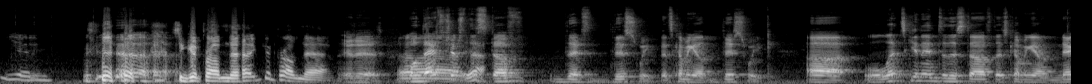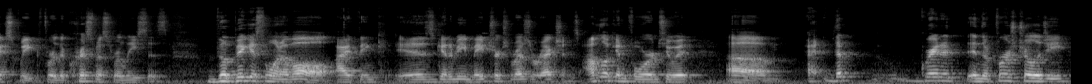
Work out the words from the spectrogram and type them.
Yeah. it's a good problem to good problem to have. It is. Well, that's Uh, just the yeah. stuff that's this week. That's coming out this week. Uh, let's get into the stuff that's coming out next week for the Christmas releases. The biggest one of all, I think, is going to be Matrix Resurrections. I'm looking forward to it. Um, the, granted, in the first trilogy,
